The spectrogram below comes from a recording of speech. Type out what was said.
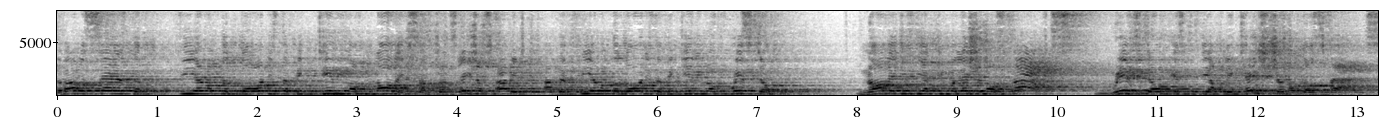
The Bible says the fear of the Lord is the beginning of knowledge. Some translations have it as the fear of the Lord is the beginning of wisdom. Knowledge is the accumulation of facts. Wisdom is the application of those facts.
